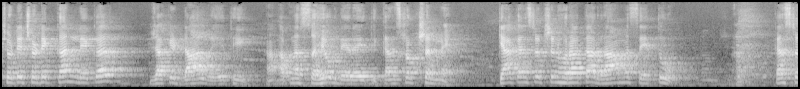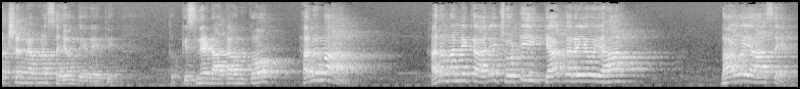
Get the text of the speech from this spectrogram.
छोटे छोटे कण लेकर जाके डाल रही थी। हाँ, अपना सहयोग दे रही थी कंस्ट्रक्शन में। क्या कंस्ट्रक्शन हो रहा था? राम सेतु। कंस्ट्रक्शन में अपना सहयोग दे रहे थे। तो किसने डांटा उनको? हनुमान। हनुमान ने कहा अरे छोटी क्या कर रहे हो यहाँ? भागो यहाँ से।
